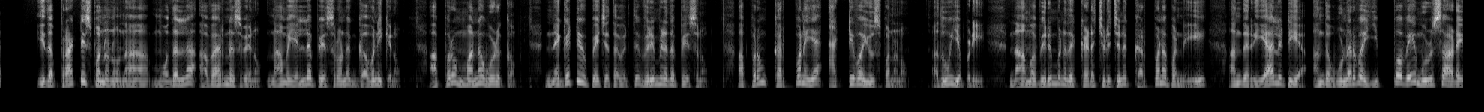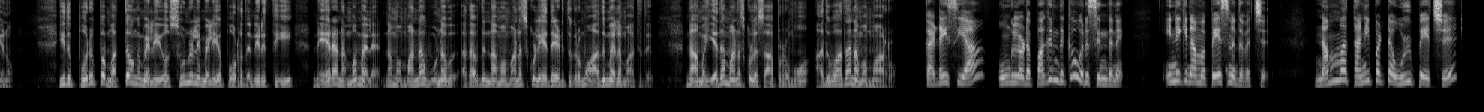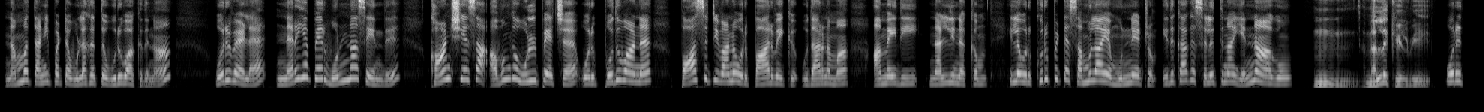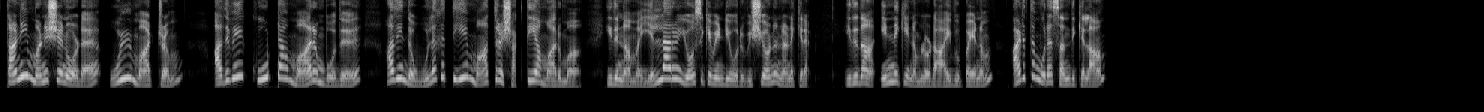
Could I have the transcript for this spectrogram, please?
இத பிராக்டிஸ் பண்ணணும்னா முதல்ல அவேர்னஸ் வேணும். நாம எல்லாம் பேசுறோம்னு கவனிக்கணும். அப்புறம் மன ஒழுக்கம். நெகட்டிவ் பேச்சை தவிர்த்து விரும்பினதை பேசணும். அப்புறம் கற்பனையை ஆக்டிவா யூஸ் பண்ணணும். அதுவும் எப்படி? நாம விரும்பினது கிடைச்சிடுச்சுன்னு கற்பனை பண்ணி அந்த ரியாலிட்டிய அந்த உணர்வை இப்பவே முழுசா அடையணும். இது பொறுப்பை மத்தவங்க மேலேயோ சூழ்நிலை மேலேயோ போடுறதை நிறுத்தி நேரா நம்ம மேல நம்ம மன உணவு அதாவது நாம மனசுக்குள்ள எதை எடுத்துக்கிறோமோ அது மேல மாத்துது. நாம எதை மனசுக்குள்ள சாப்பிட்றோமோ அதுவா தான் நம்ம மாறுறோம். கடைசியா உங்களோட பகிர்ந்துக்க ஒரு சிந்தனை. இன்னைக்கு நாம பேசினதை வச்சு நம்ம தனிப்பட்ட உள்பேச்சு நம்ம தனிப்பட்ட உலகத்தை உருவாக்குதுன்னா ஒருவேளை நிறைய பேர் ஒன்னா சேர்ந்து கான்ஷியஸா அவங்க உள்பேச்ச ஒரு பொதுவான பாசிட்டிவான ஒரு பார்வைக்கு உதாரணமா அமைதி நல்லிணக்கம் இல்ல ஒரு குறிப்பிட்ட சமுதாய முன்னேற்றம் இதுக்காக செலுத்தினா என்ன ஆகும்? நல்ல கேள்வி. ஒரு தனி மனுஷனோட உள் மாற்றம் அதுவே கூட்டா மாறும்போது அது இந்த உலகத்தையே மாத்துற சக்தியா மாறுமா? இது நாம எல்லாரும் யோசிக்க வேண்டிய ஒரு விஷயம்னு நினைக்கிறேன். இதுதான் இன்னைக்கு நம்மளோட ஆய்வு பயணம். அடுத்த முறை சந்திக்கலாம்.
